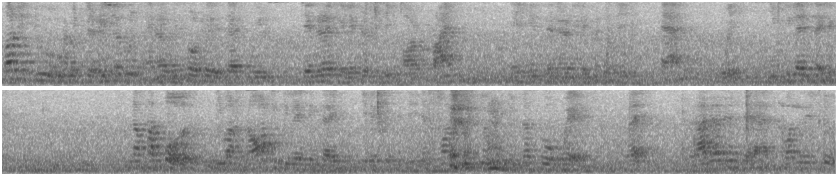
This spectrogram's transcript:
what we do with the renewable energy sources that will generate electricity, or prime aim is generate electricity and we utilize the electricity. Now suppose you are not utilizing the electricity, then what we do, you just go waste, right? Rather than that, what we do,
